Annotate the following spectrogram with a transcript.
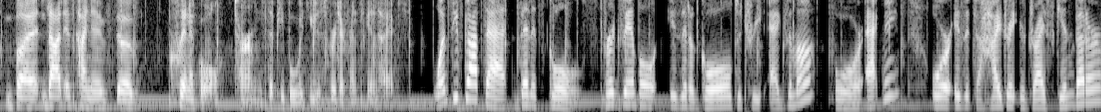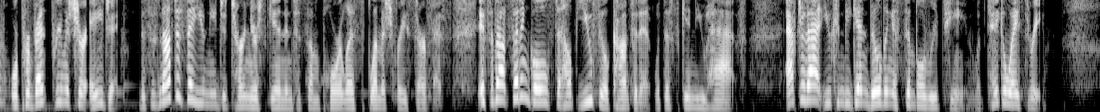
but that is kind of the clinical terms that people would use for different skin types. Once you've got that, then it's goals. For example, is it a goal to treat eczema or acne? Or is it to hydrate your dry skin better or prevent premature aging? This is not to say you need to turn your skin into some poreless, blemish free surface. It's about setting goals to help you feel confident with the skin you have. After that, you can begin building a simple routine with takeaway three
